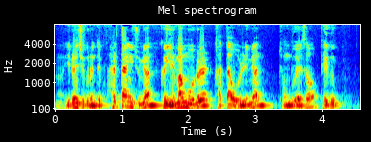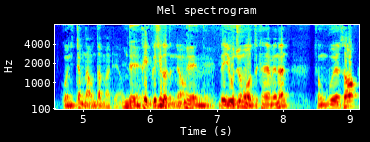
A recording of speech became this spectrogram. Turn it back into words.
어, 이런 식으로 이제 할당이 주면 그 1만 모를 갖다 올리면 정부에서 배급권이 쫙 나온단 말이에요. 네. 그게 끝이거든요. 네, 네. 근데 요즘은 어떻게 하냐면은 정부에서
